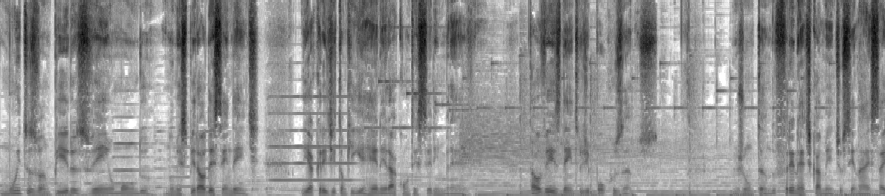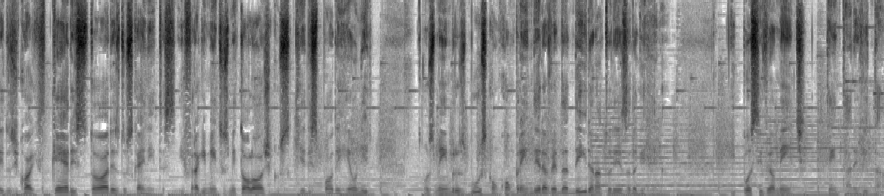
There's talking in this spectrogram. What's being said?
muitos vampiros veem o mundo numa espiral descendente e acreditam que Guerrena irá acontecer em breve, talvez dentro de poucos anos juntando freneticamente os sinais saídos de quaisquer histórias dos cainitas e fragmentos mitológicos que eles podem reunir. Os membros buscam compreender a verdadeira natureza da guerreira e possivelmente tentar evitá-la.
